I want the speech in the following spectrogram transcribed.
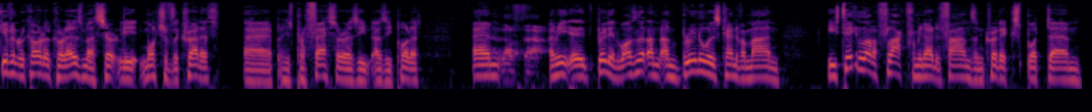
Given Ricardo Quaresma certainly much of the credit, uh, his professor as he as he put it. Um, I love that. I mean, it's brilliant, wasn't it? And, and, Bruno is kind of a man. He's taken a lot of flack from United fans and critics, but um,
